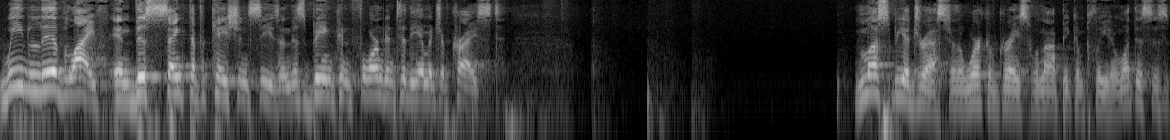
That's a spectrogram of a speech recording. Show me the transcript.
We live life in this sanctification season, this being conformed into the image of Christ. Must be addressed, or the work of grace will not be complete. And what this is,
